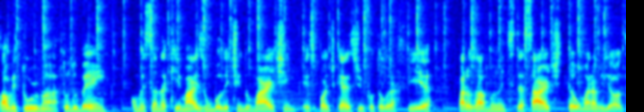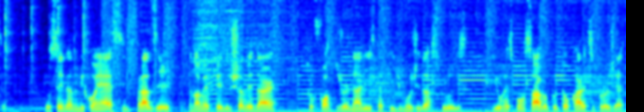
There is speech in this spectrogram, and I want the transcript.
Salve turma, tudo bem? Começando aqui mais um Boletim do Martin, esse podcast de fotografia para os amantes dessa arte tão maravilhosa. Se você ainda não me conhece, prazer, meu nome é Pedro Chavedar, sou fotojornalista aqui de Mogi das Cruzes e o responsável por tocar esse projeto.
